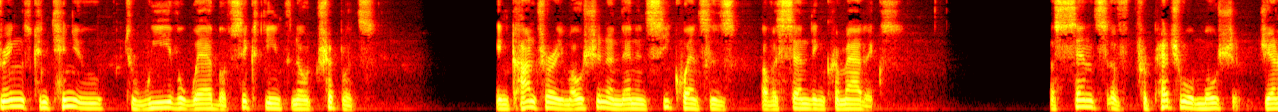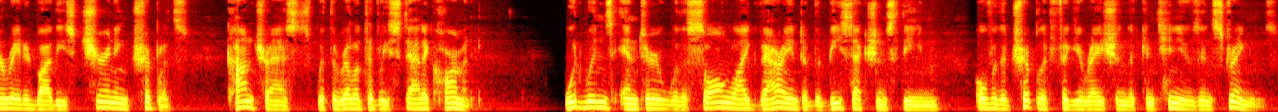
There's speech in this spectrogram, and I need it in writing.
strings continue to weave a web of 16th note triplets in contrary motion and then in sequences of ascending chromatics. A sense of perpetual motion generated by these churning triplets contrasts with the relatively static harmony. Woodwinds enter with a song like variant of the B section's theme over the triplet figuration that continues in strings.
